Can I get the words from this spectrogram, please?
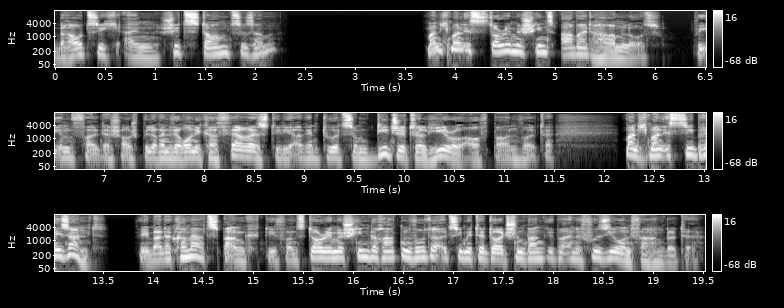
Braut sich ein Shitstorm zusammen? Manchmal ist Story Machines Arbeit harmlos, wie im Fall der Schauspielerin Veronika Ferres, die die Agentur zum Digital Hero aufbauen wollte. Manchmal ist sie brisant, wie bei der Commerzbank, die von Story Machine beraten wurde, als sie mit der Deutschen Bank über eine Fusion verhandelte.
